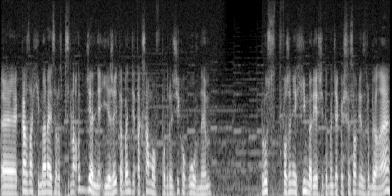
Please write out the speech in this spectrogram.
E, każda chimera jest rozpisana oddzielnie i jeżeli to będzie tak samo w podręczniku głównym, plus tworzenie chimer, jeśli to będzie jakoś sensownie zrobione,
